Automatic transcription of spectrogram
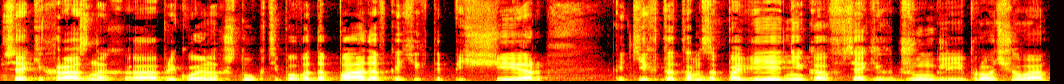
всяких разных э, прикольных штук, типа водопадов, каких-то пещер, каких-то там заповедников, всяких джунглей и прочего.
